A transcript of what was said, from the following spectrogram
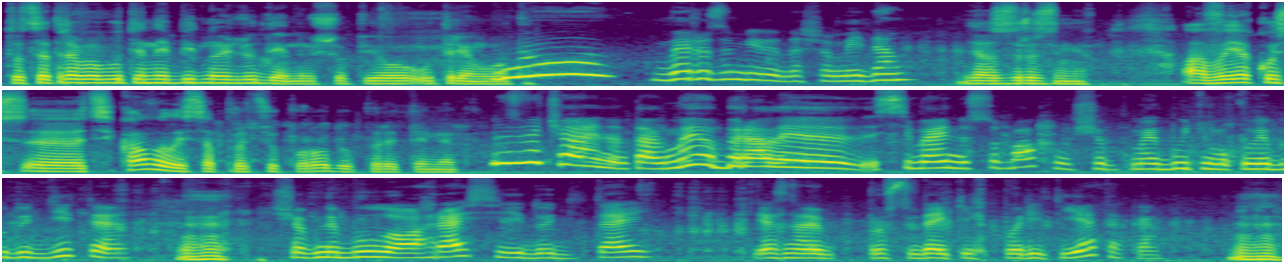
То це треба бути не бідною людиною, щоб його утримувати. Ну, ми розуміли, на що ми йдемо. Я зрозумів. А ви якось е, цікавилися про цю породу перед тим, як. Звичайно, так. Ми обирали сімейну собаку, щоб в майбутньому, коли будуть діти, Угу. щоб не було агресії до дітей. Я знаю, просто в деяких порід є таке. Угу.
